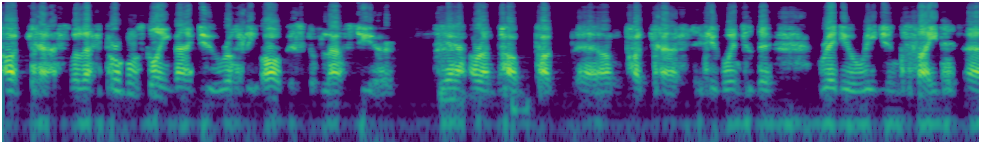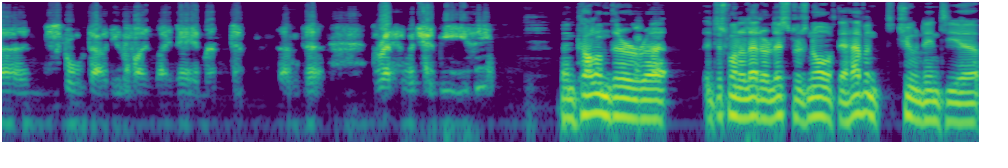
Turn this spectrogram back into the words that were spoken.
podcast. Well, that's programs going back to roughly August of last year. Yeah. Or on pod, pod, uh, on podcast. If you go into the Radio Regent site uh, and scroll down, you'll find my name, and and uh, the rest of it should be easy. And Colm, they're. Uh, I just want to let our listeners know if they haven't tuned into you,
